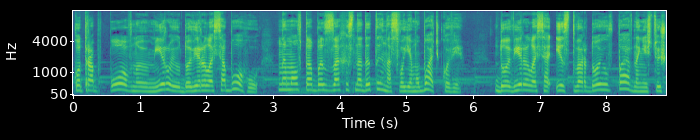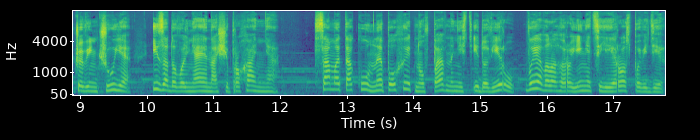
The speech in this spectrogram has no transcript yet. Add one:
котра б повною мірою довірилася Богу, немов та беззахисна дитина своєму батькові, довірилася із твердою впевненістю, що він чує і задовольняє наші прохання. Саме таку непохитну впевненість і довіру виявила героїня цієї розповіді.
